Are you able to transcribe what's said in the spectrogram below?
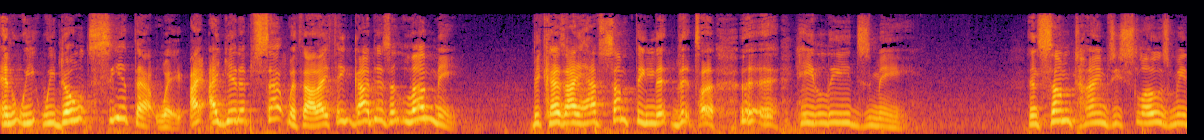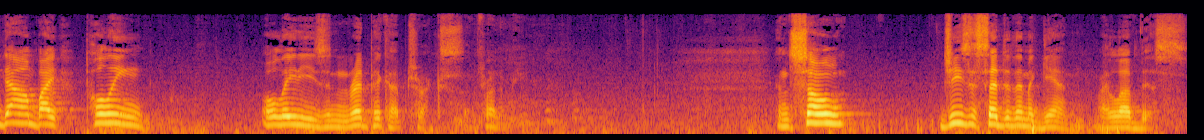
And we, we don't see it that way. I, I get upset with that. I think God doesn't love me because I have something that, that's a, uh, He leads me. And sometimes He slows me down by pulling old ladies in red pickup trucks in front of me. And so Jesus said to them again, I love this.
